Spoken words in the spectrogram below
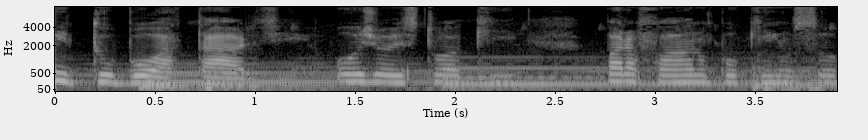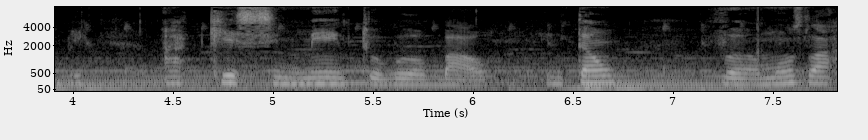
Muito boa tarde! Hoje eu estou aqui para falar um pouquinho sobre aquecimento global. Então, vamos lá!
